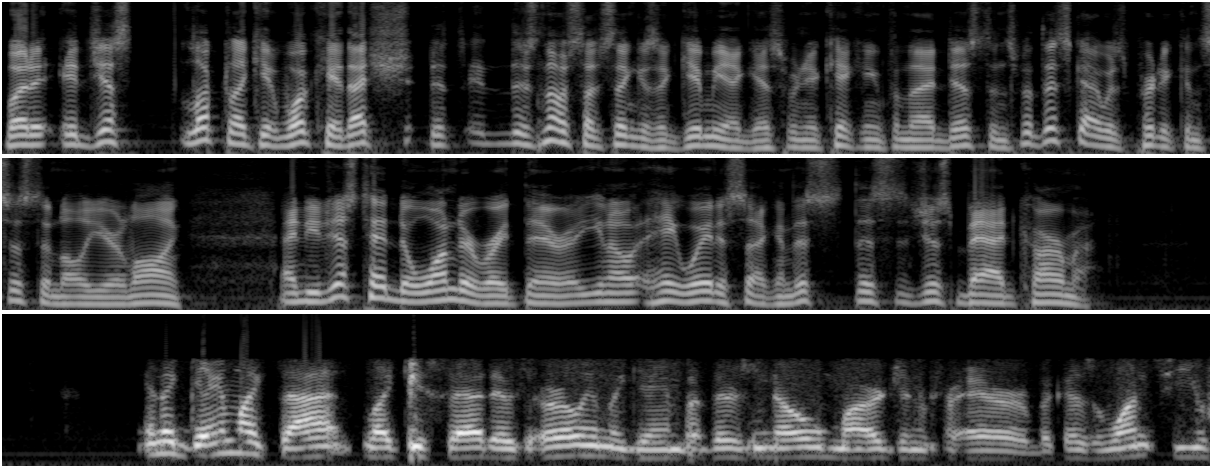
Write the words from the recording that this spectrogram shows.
but it, it just looked like it. Okay, that sh- it, it, there's no such thing as a gimme, I guess, when you're kicking from that distance. But this guy was pretty consistent all year long, and you just had to wonder right there. You know, hey, wait a second, this this is just bad karma in a game like that, like you said, it was early in the game, but there's no margin for error because once you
